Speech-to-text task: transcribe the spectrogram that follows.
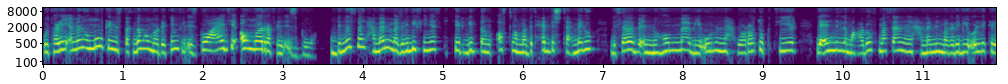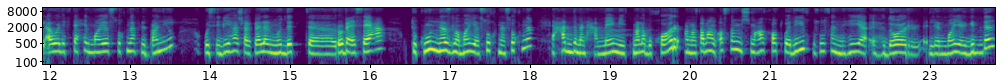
وطريقة منهم ممكن نستخدمها مرتين في الأسبوع عادي أو مرة في الأسبوع. بالنسبة للحمام المغربي في ناس كتير جدا أصلا ما بتحبش تعمله بسبب إن هم بيقولوا إن حواراته كتير لأن اللي معروف مثلا الحمام المغربي يقول لك الأول افتحي المية السخنة في البانيو وسيبيها شغالة لمدة ربع ساعة تكون نازلة مية سخنة سخنة لحد ما الحمام يتملى بخار. أنا طبعا أصلا مش مع الخطوة دي خصوصا إن هي إهدار للمية جدا.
